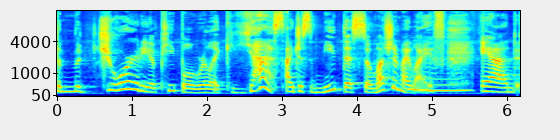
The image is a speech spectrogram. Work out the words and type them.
the majority of people were like, yes, I just need this so much in my mm. life. And,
